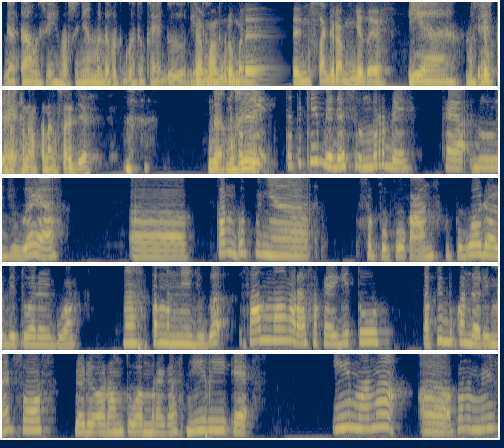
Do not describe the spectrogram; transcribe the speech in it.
nggak tahu sih, maksudnya menurut gua tuh kayak dulu itu Zaman tuh, belum ada Instagram gitu ya. iya, maksudnya Hidup kita kayak tenang-tenang saja. nggak, maksudnya Tapi tapi kayak beda sumber deh. Kayak dulu juga ya. Eh kan gue punya sepupu kan. Sepupu gue udah lebih tua dari gue. Nah temennya juga sama ngerasa kayak gitu. Tapi bukan dari medsos, dari orang tua mereka sendiri. Kayak, ih mana eh, apa namanya?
